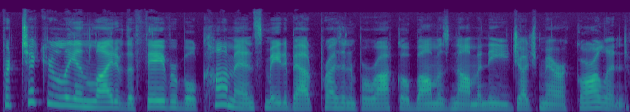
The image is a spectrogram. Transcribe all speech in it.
particularly in light of the favorable comments made about President Barack Obama's nominee, Judge Merrick Garland.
